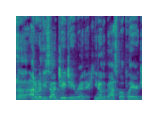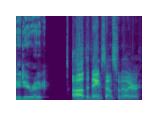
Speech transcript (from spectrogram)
uh, I don't know if you saw JJ Redick. You know the basketball player JJ Redick. Ah, uh, the name sounds familiar.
